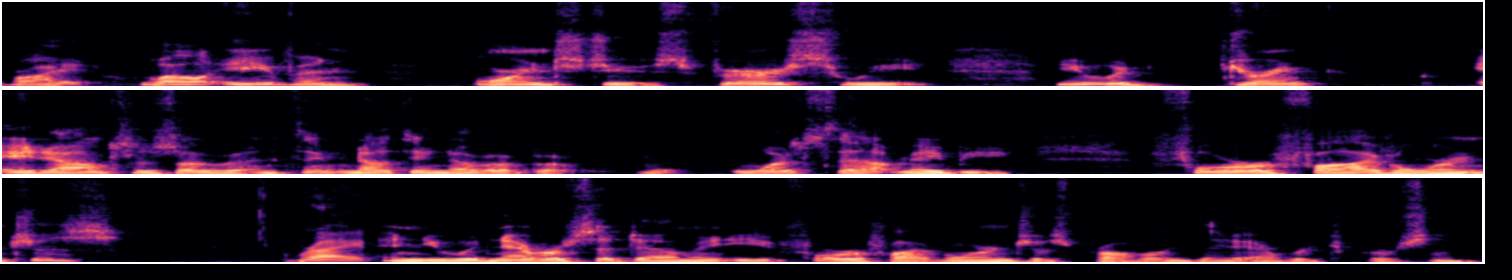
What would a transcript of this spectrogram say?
Right. Well, even orange juice, very sweet. You would drink eight ounces of it and think nothing of it, but what's that? Maybe four or five oranges. Right. And you would never sit down and eat four or five oranges, probably the average person.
